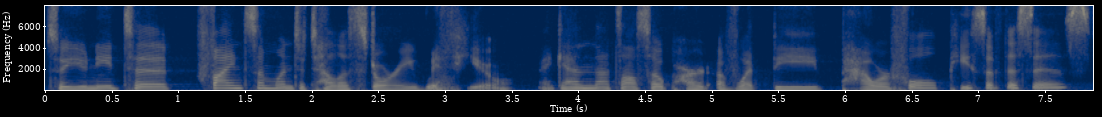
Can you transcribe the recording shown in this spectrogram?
So you need to find someone to tell a story with you. Again, that's also part of what the powerful piece of this is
